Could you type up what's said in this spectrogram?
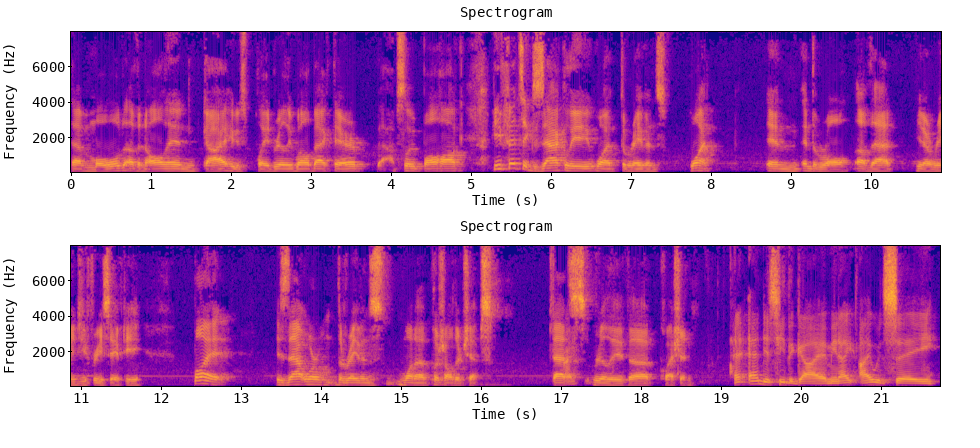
that mold of an all-in guy who's played really well back there, absolute ball hawk. He fits exactly what the Ravens want in in the role of that, you know, rangy free safety. But is that where the Ravens want to push all their chips? That's right. really the question. And, and, is he the guy? I mean, I, I would say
